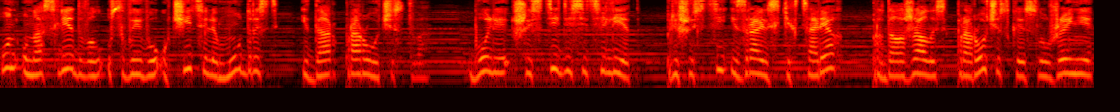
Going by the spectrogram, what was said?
он унаследовал у своего учителя мудрость и дар пророчества. Более 60 лет при шести израильских царях продолжалось пророческое служение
